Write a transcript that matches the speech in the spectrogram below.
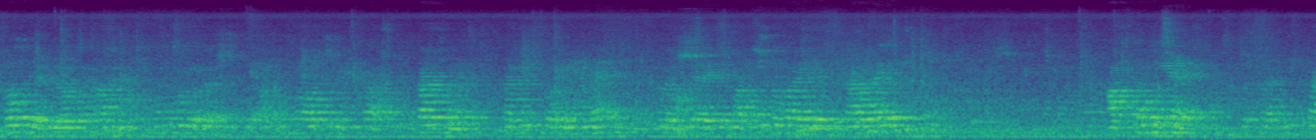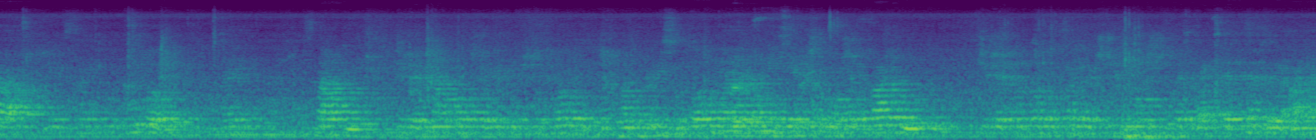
Tam fungujú ešte akumulačné katle. Takisto vieme, že tá budova je stále ako je, čo sa týka myslím, budovy, stavby. Čiže tam môže byť ešte zhodný, že tam prísú do niečo môže padnúť. Čiže toto sa ešte môže tak v decembri, ale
